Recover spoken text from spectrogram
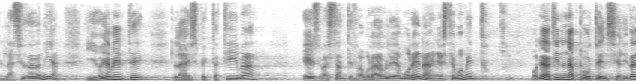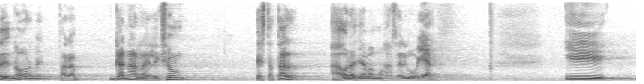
en la ciudadanía. Y obviamente la expectativa es bastante favorable a Morena en este momento. Morena tiene una potencialidad enorme para ganar la elección estatal. Ahora ya vamos a hacer gobierno. Y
